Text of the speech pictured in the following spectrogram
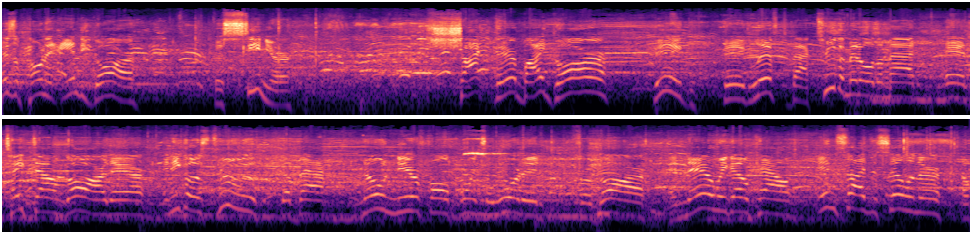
His opponent, Andy Gar, the senior, shot there by Gar. Big, big lift back to the middle of the mat and take down Gar there. And he goes to the back. No near fall points awarded for Gar. And there we go count inside the cylinder. A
